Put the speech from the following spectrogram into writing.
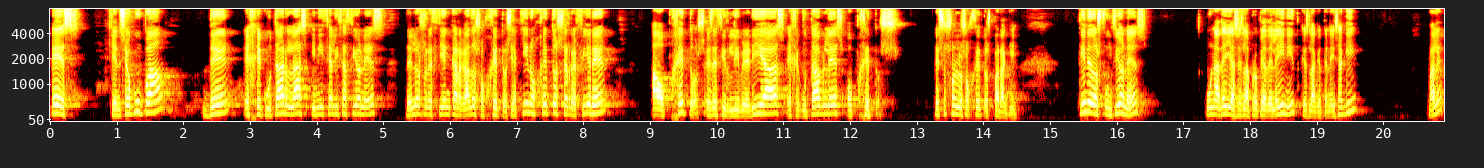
Es quien se ocupa de ejecutar las inicializaciones de los recién cargados objetos. Y aquí en objetos se refiere a objetos, es decir, librerías, ejecutables, objetos. Esos son los objetos para aquí. Tiene dos funciones, una de ellas es la propia de init, que es la que tenéis aquí, ¿vale?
